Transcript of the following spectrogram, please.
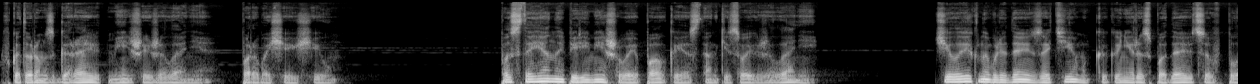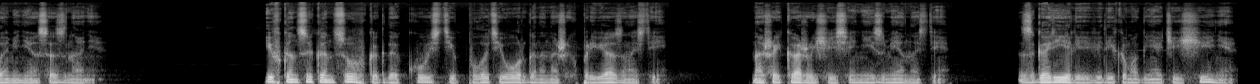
в котором сгорают меньшие желания, порабощающие ум. Постоянно перемешивая палкой останки своих желаний, человек наблюдает за тем, как они распадаются в пламени осознания. И в конце концов, когда кости, плоть и органы наших привязанностей, нашей кажущейся неизменности – сгорели в великом огне очищения,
